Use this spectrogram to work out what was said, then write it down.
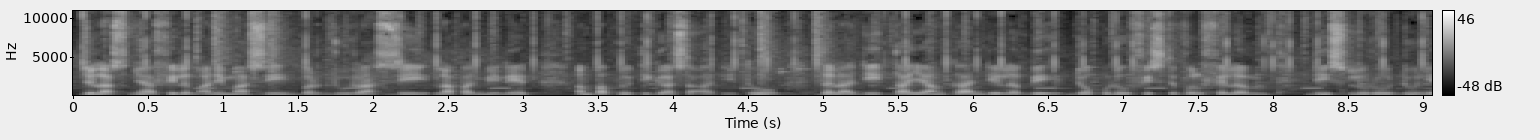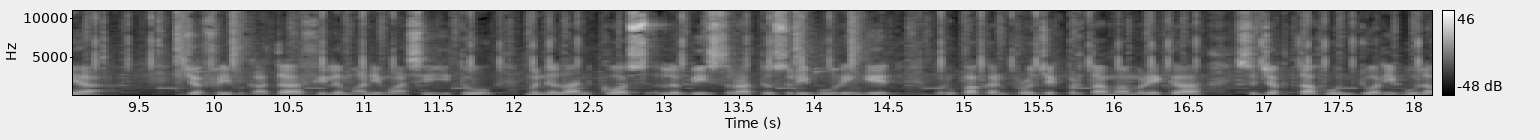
Jelasnya filem animasi berdurasi 8 minit 43 saat itu telah ditayangkan di lebih 20 festival filem di seluruh dunia. Jeffrey berkata filem animasi itu menelan kos lebih RM100,000 merupakan projek pertama mereka sejak tahun 2018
